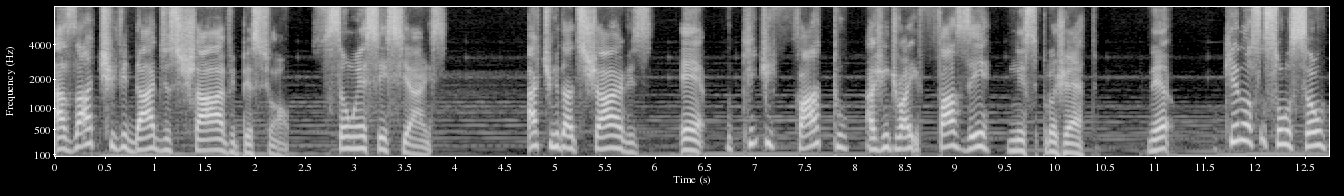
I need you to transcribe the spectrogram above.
As atividades-chave, pessoal, são essenciais. Atividades-chave é o que de fato a gente vai fazer nesse projeto, né? O que a nossa solução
